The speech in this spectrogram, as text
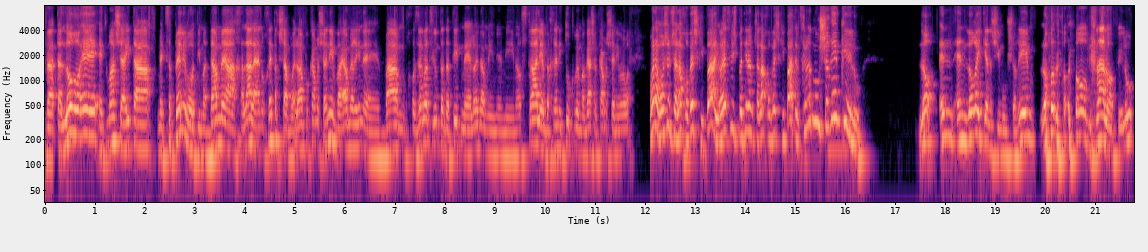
ואתה לא רואה את מה שהיית מצפה לראות אם אדם מהחלל היה נוחת עכשיו, לא היה פה כמה שנים, והיה אומר, הנה, בא, חוזר לציונות הדתית, מ, לא יודע, מאוסטרליה, ואחרי ניתוק במגע של כמה שנים, הוא אומר, וואלה, ראש הממשלה חובש כיפה, יועץ משפטי לממשלה חובש כיפה, אתם צריכים להיות מאושרים כאילו. לא, אין, אין, לא ראיתי אנשים מאושרים, לא, לא, לא, בכלל לא אפילו,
